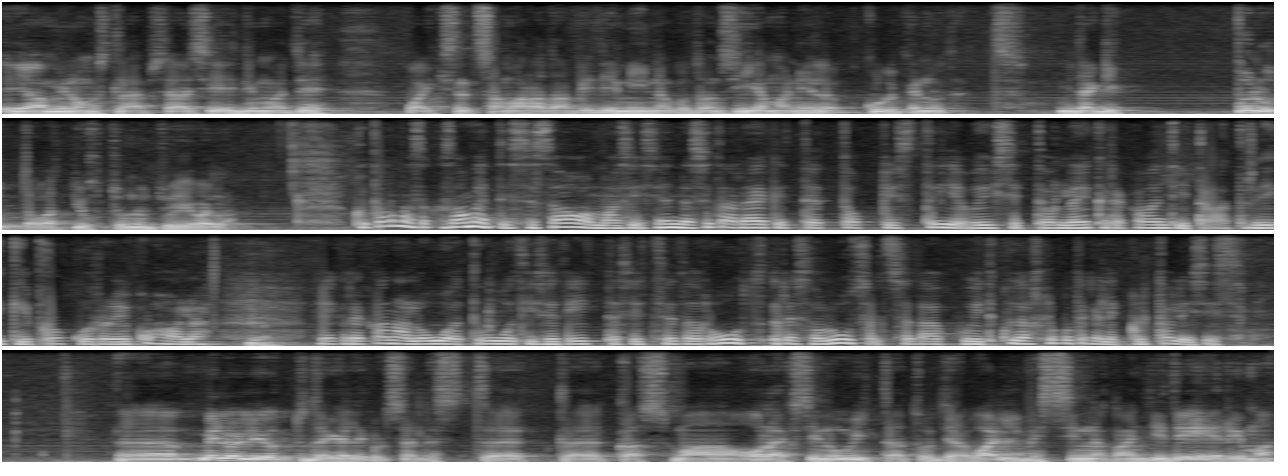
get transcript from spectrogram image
ja minu meelest läheb see asi niimoodi vaikselt sama rada pidi, nii nagu ta on siiamaani kulgenud, et midagi põrutavat juhtunud ju ei ole kui Toomas hakkas ametisse saama, siis enne seda räägiti, et hoopis teie võiksite olla EKRE kandidaat riigiprokuröri kohale. EKRE kanali uued uudised eitasid seda resoluutselt seda, kuid kuidas lugu tegelikult oli siis? Äh, meil oli juttu tegelikult sellest, et kas ma oleksin huvitatud ja valmis sinna kandideerima.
